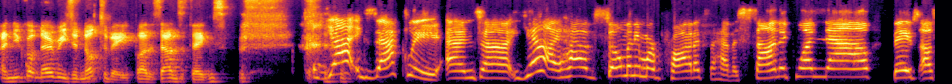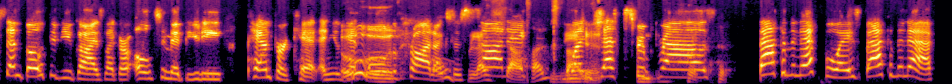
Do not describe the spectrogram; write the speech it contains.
And you've got no reason not to be by the sounds of things. yeah, exactly. And uh, yeah, I have so many more products. I have a Sonic one now. Babes, I'll send both of you guys like our ultimate beauty pamper kit and you'll get Ooh. all the products. Oh, so Sonic, one Yeah. just for brows, back of the neck, boys, back of the neck.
